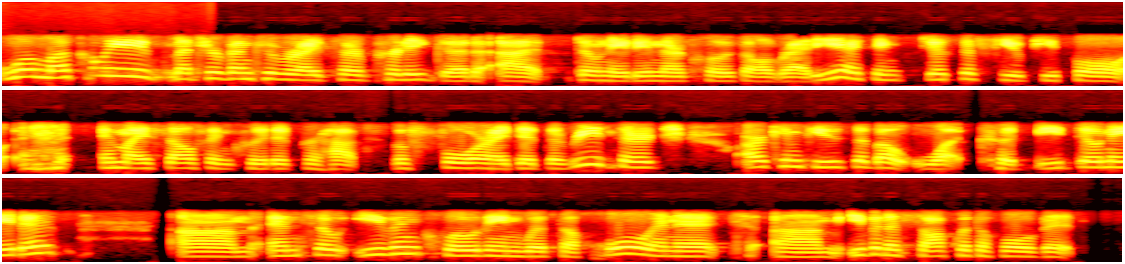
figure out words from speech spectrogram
Well, luckily, Metro Vancouverites are pretty good at donating their clothes already. I think just a few people, and myself included, perhaps before I did the research, are confused about what could be donated. Um, and so, even clothing with a hole in it, um, even a sock with a hole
